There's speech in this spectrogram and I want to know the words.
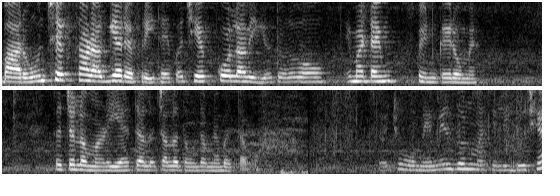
બાર. હું છેક સાડા અગિયારે ફ્રી થઈ. પછી એક કોલ આવી ગયો તો તો એમાં ટાઈમ સ્પેન્ડ કર્યો મેં. તો ચલો મળીએ. ચાલો ચાલો તો હું તમને બતાવું. તો જુઓ, મેં એમેઝોનમાંથી લીધું છે.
